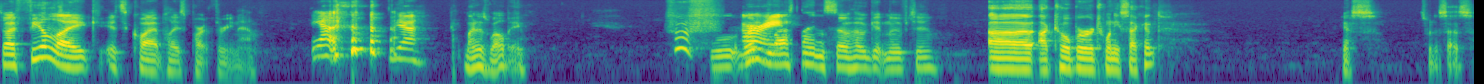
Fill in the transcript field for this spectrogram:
So I feel like it's Quiet Place Part 3 now. Yeah. Yeah. Might as well be. Whew. Where All did right. last night in Soho get moved to? Uh, October 22nd. Yes, that's what it says.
